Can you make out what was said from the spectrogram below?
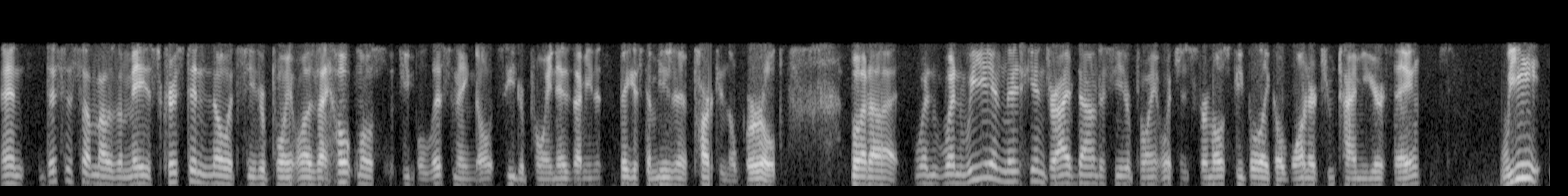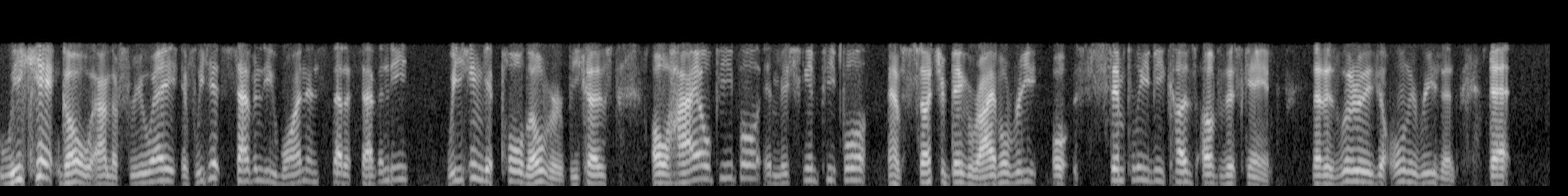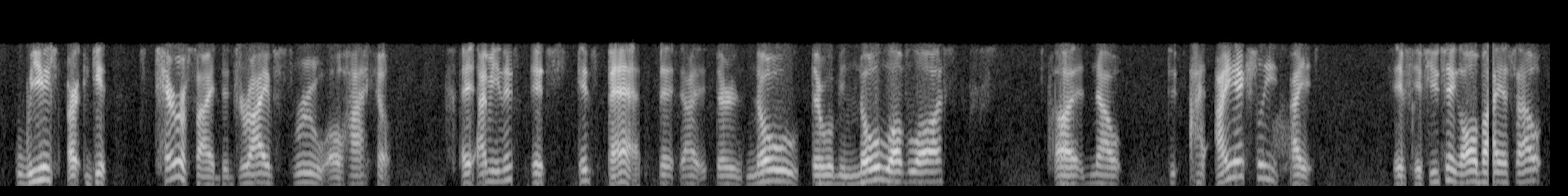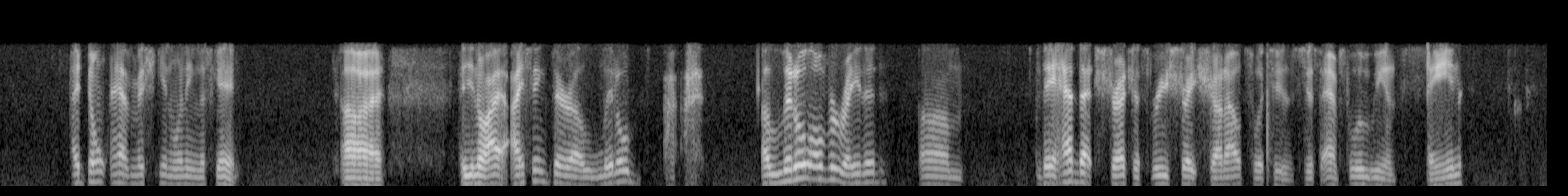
and this is something I was amazed. Chris didn't know what Cedar Point was. I hope most of the people listening know what Cedar Point is. I mean, it's the biggest amusement park in the world. But uh when when we in Michigan drive down to Cedar Point, which is for most people like a one or two time a year thing, we we can't go on the freeway. If we hit 71 instead of 70, we can get pulled over because Ohio people and Michigan people have such a big rivalry simply because of this game. That is literally the only reason that we are get terrified to drive through Ohio. I, I mean, it's it's it's bad. It, I, there's no, there will be no love lost. Uh, now, I actually, I, if if you take all bias out, I don't have Michigan winning this game. Uh, you know, I I think they're a little, a little overrated. Um, they had that stretch of three straight shutouts, which is just absolutely insane.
